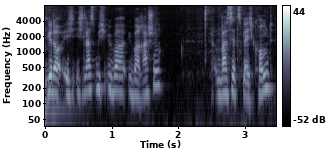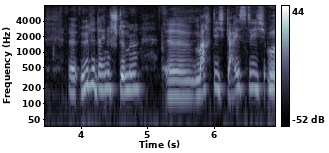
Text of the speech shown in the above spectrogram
Genau. Ich, ich lasse mich über, überraschen. Was jetzt gleich kommt, äh, öle deine Stimme, äh, mach dich geistig und,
